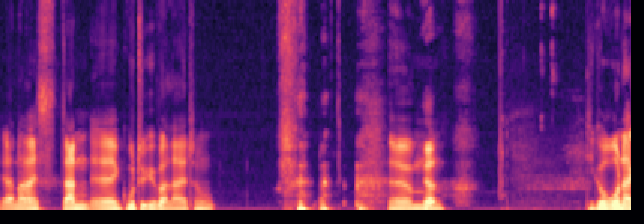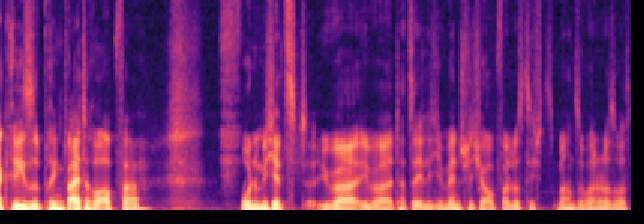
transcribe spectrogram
Ja, nice. Dann äh, gute Überleitung. ähm, ja. Die Corona-Krise bringt weitere Opfer ohne mich jetzt über, über tatsächliche menschliche Opfer lustig machen zu wollen oder sowas.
